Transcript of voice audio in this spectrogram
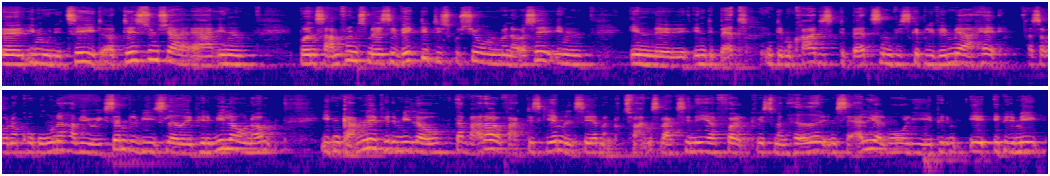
øh, immunitet. Og det synes jeg er en både en samfundsmæssig vigtig diskussion, men også en, en, øh, en debat, en demokratisk debat, som vi skal blive ved med at have. Altså under corona har vi jo eksempelvis lavet epidemiloven om. I den gamle epidemilov, der var der jo faktisk hjemmel til, at man kunne tvangsvaccinere folk, hvis man havde en særlig alvorlig epidemi, epidemi,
